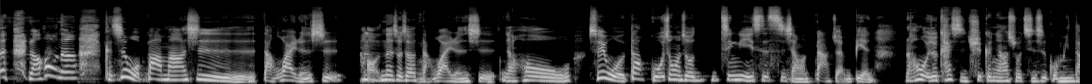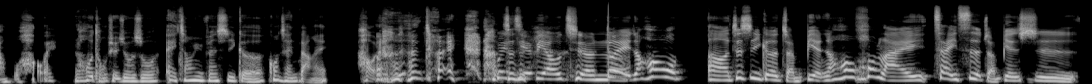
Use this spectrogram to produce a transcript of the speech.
然后呢？可是我爸妈是党外人士，好，那时候叫党外人士。然后，所以我到国中的时候，经历一次思想的大转变，然后我就开始去跟人家说，其实国民党不好，哎，然后同学就说，哎，张玉芬是一个共产党，哎。好，对，这些标签，对，然后呃，这是一个转变，然后后来再一次的转变是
